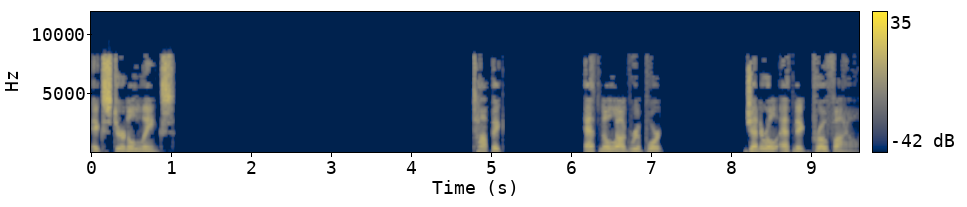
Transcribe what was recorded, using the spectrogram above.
External links. Ethnologue report. General ethnic profile.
